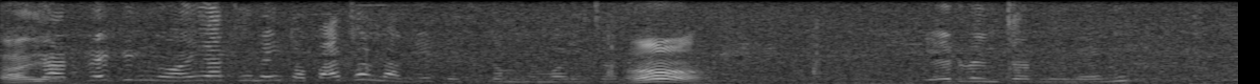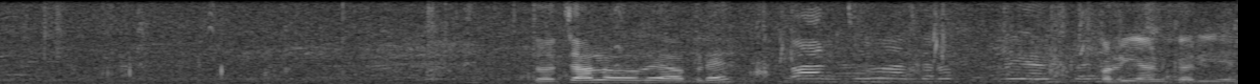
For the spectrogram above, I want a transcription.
ત્યાં યાર. ટ્રેકિંગ નું અહીંયાથી નહીં તો પાછળ લાગે કે તમને મળી જશે હા એડવેન્ચર નું ને એનું તો ચાલો હવે આપણે બહાર જવા તરફ પ્રયાણ કરીએ. પ્રયાણ કરીએ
